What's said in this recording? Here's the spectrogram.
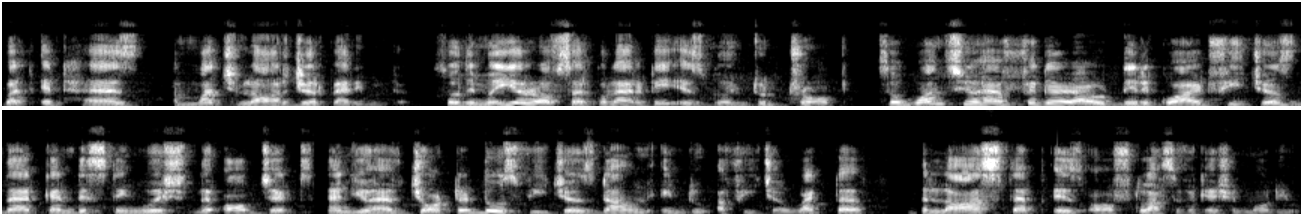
but it has a much larger perimeter. So the measure of circularity is going to drop. So once you have figured out the required features that can distinguish the objects and you have jotted those features down into a feature vector, the last step is of classification module.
